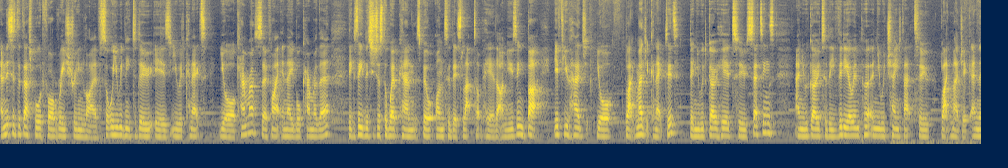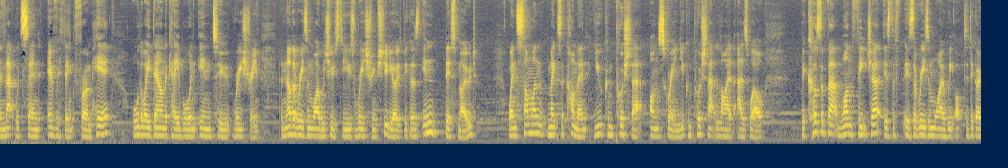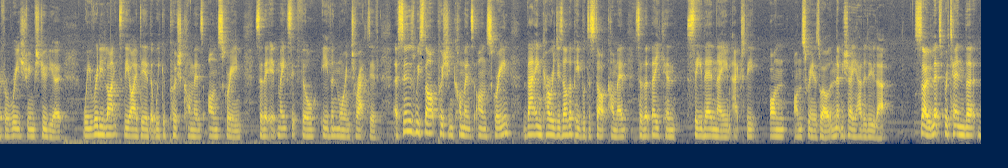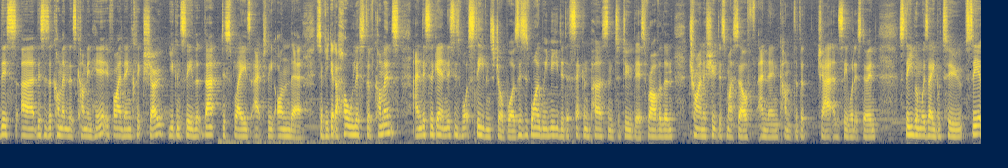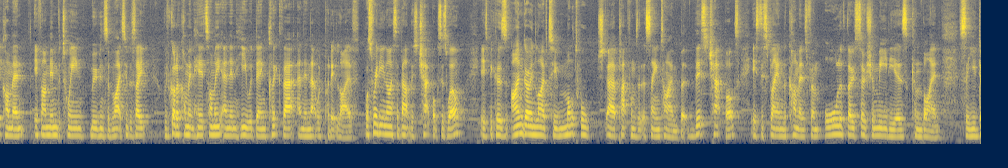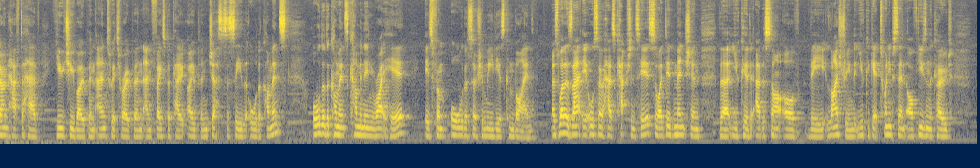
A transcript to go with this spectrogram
And this is the dashboard for Restream Live. So all you would need to do is you would connect your camera. So if I enable camera there, you can see this is just a webcam that's built onto this laptop here that I'm using. But if you had your Blackmagic connected, then you would go here to settings and you would go to the video input and you would change that to Blackmagic and then that would send everything from here all the way down the cable and into Restream. Another reason why we choose to use Restream Studio is because in this mode, when someone makes a comment, you can push that on screen. You can push that live as well. Because of that one feature is the, is the reason why we opted to go for Restream Studio. We really liked the idea that we could push comments on screen so that it makes it feel even more interactive. As soon as we start pushing comments on screen, that encourages other people to start comment so that they can see their name actually on, on screen as well. And let me show you how to do that. So let's pretend that this, uh, this is a comment that's come in here. If I then click show, you can see that that displays actually on there. So if you get a whole list of comments, and this again, this is what Stephen's job was. This is why we needed a second person to do this rather than trying to shoot this myself and then come to the chat and see what it's doing. Stephen was able to see a comment. If I'm in between moving some lights, he would say, We've got a comment here, Tommy, and then he would then click that and then that would put it live. What's really nice about this chat box as well is because I'm going live to multiple uh, platforms at the same time, but this chat box is displaying the comments from all of those social medias combined. So you don't have to have YouTube open and Twitter open and Facebook open just to see the, all the comments. All of the comments coming in right here is from all the social medias combined. As well as that, it also has captions here. So I did mention that you could, at the start of the live stream, that you could get 20% off using the code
